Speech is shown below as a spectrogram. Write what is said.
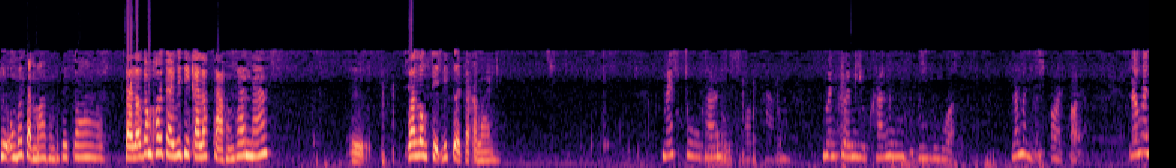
คือองค์พระสัมมาสัมพุทธเจ้า แต่เราต้องเข้าใจวิธีการรักษาของท่านนะ เออ ว่าโรคจิตนี่เกิดจากอะไรแม่ครูคะหนูขอถามหน่อยมันเคยมีอยู่ครั้งหนึ่งหนูดูดูอะแล้วมันเหมือนปล่อยปล่อยๆ แล้วมัน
